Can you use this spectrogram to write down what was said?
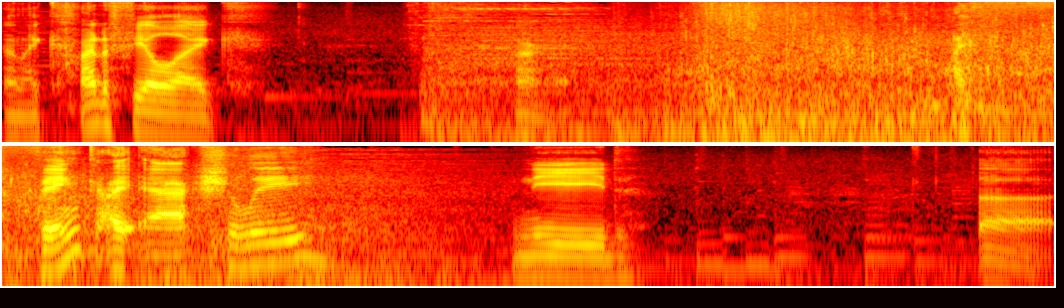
and I kind of feel like, all right. I think I actually need uh,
